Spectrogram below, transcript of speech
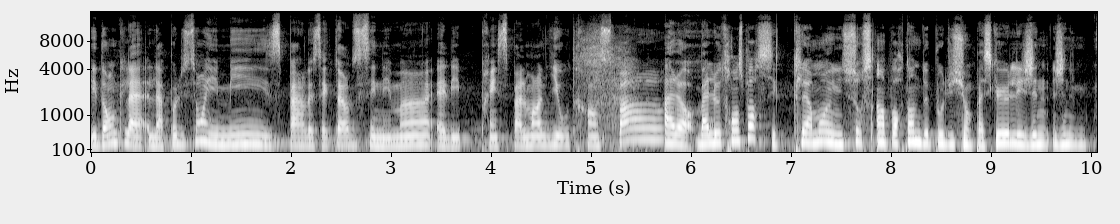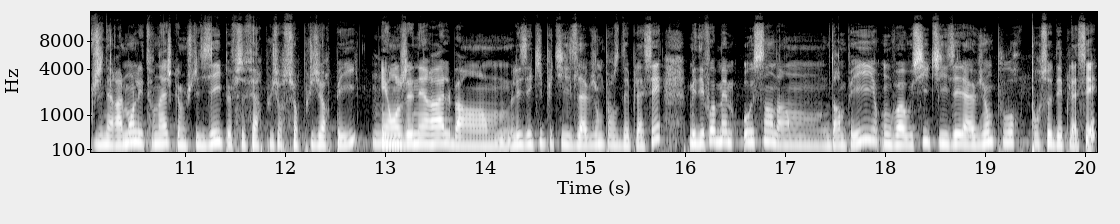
Et donc, la, la pollution émise par le secteur du cinéma, elle est principalement liée au transport. Alors, bah, le transport, c'est clairement une source importante de pollution parce que les, généralement, les tournages, comme je te disais, ils peuvent se faire plusieurs, sur plusieurs pays. Et Mhm. en général, ben, les équipes utilisent l'avion pour se déplacer. mais des fois même au sein d'un pays, on va aussi utiliser l'avion pour, pour se déplacer.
